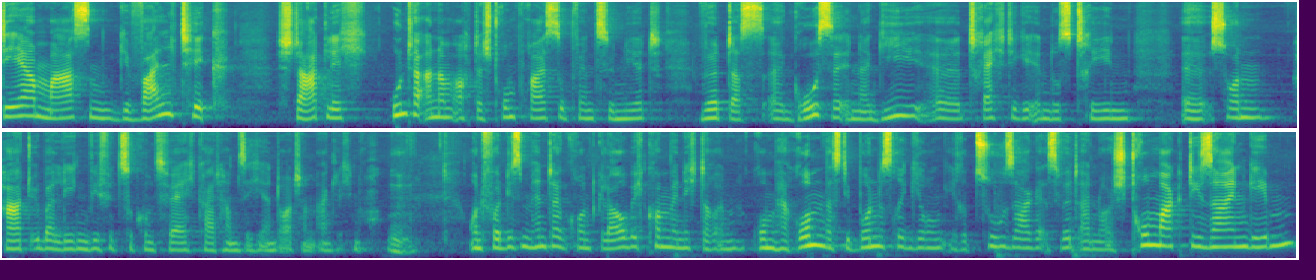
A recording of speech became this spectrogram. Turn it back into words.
dermaßen gewaltig staatlich unter anderem auch der Strompreis subventioniert wird, dass äh, große energieträchtige Industrien äh, schon hart überlegen, wie viel Zukunftsfähigkeit haben sie hier in Deutschland eigentlich noch. Mhm. Und vor diesem Hintergrund, glaube ich, kommen wir nicht darum herum, dass die Bundesregierung ihre Zusage, es wird ein neues Strommarktdesign geben.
